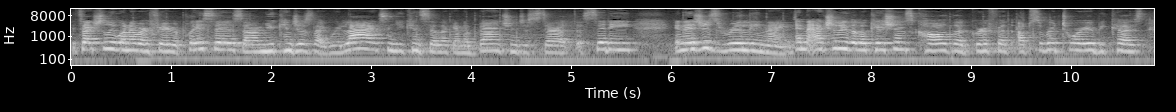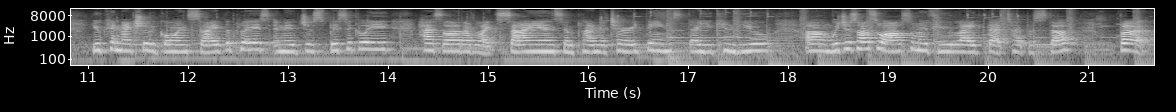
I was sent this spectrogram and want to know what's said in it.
It's actually one of our favorite places. Um, you can just like relax and you can sit like on a bench and just stare at the city and it's just really nice. And actually the location is called the Griffith Observatory because you can actually go inside the place and it just basically has a lot of like science and planetary things that you can view um, which is also awesome if you like that type of stuff but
